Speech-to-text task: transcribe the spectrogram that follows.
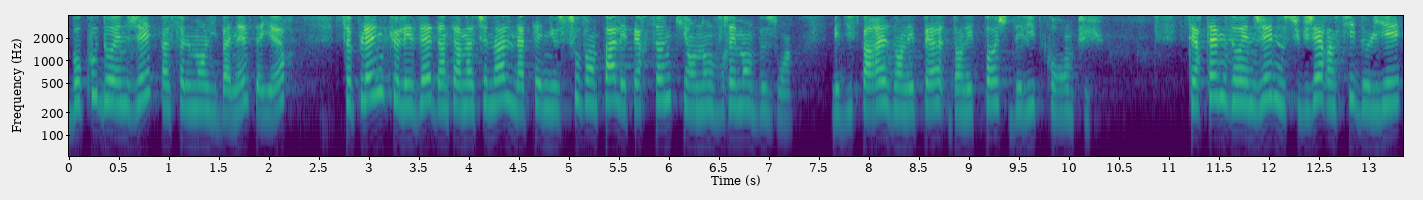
Beaucoup d'ONG, pas seulement libanaises d'ailleurs, se plaignent que les aides internationales n'atteignent souvent pas les personnes qui en ont vraiment besoin, mais disparaissent dans les, poches d'élites corrompues. Certaines ONG nous suggèrent ainsi de lier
